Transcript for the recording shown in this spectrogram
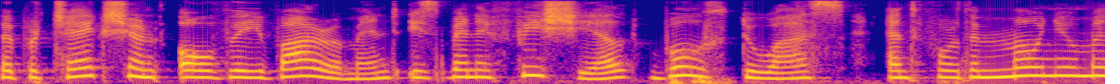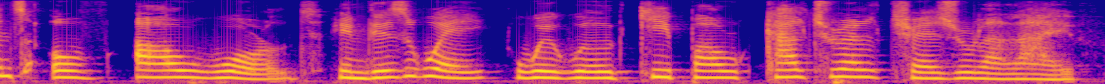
The protection of the environment is beneficial both to us and for the monuments of our world. In this way, we will keep our cultural treasure alive.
